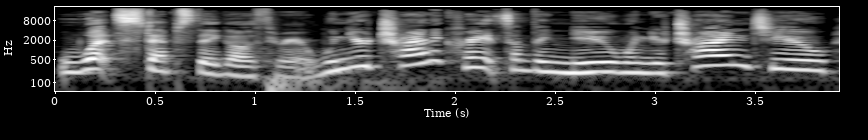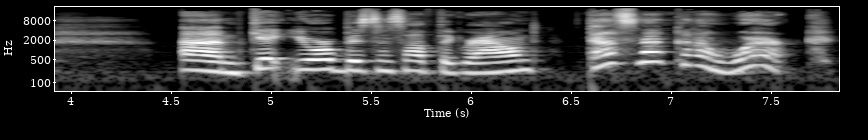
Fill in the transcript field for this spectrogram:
what steps they go through. When you're trying to create something new, when you're trying to um, get your business off the ground, that's not going to work.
